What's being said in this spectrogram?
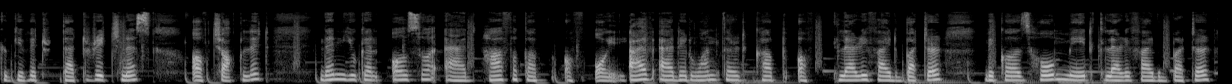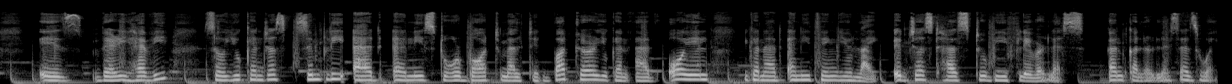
to give it that richness of chocolate, then you can also add half a cup of oil. I've added one third cup of clarified butter because homemade clarified butter is very heavy. So you can just simply add any store bought melted butter. You can add oil. You can add anything you like. It just has to be flavorless and colorless as well.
